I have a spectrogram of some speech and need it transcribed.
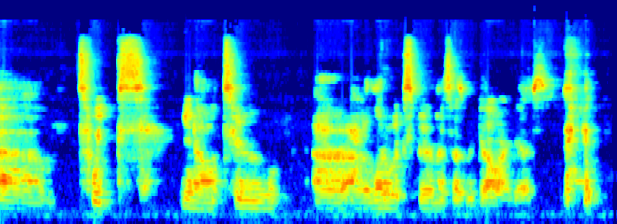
um, tweaks, you know, to our, our little experiments as we go, I guess.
